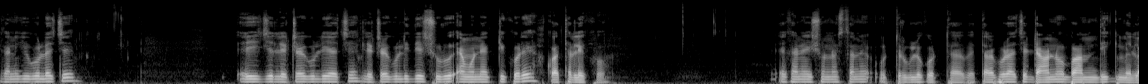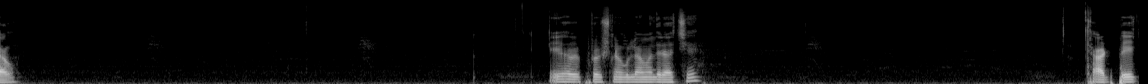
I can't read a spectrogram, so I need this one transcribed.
এখানে কি বলেছে? এই যে লেটারগুলি আছে লেটারগুলি দিয়ে শুরু এমন একটি করে কথা লেখো। এখানে এই শূন্যস্থানে উত্তরগুলো করতে হবে। তারপর আছে ডান ও বাম দিক মেলাও। এইভাবে প্রশ্নগুলো আমাদের আছে। থার্ড পেজ,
